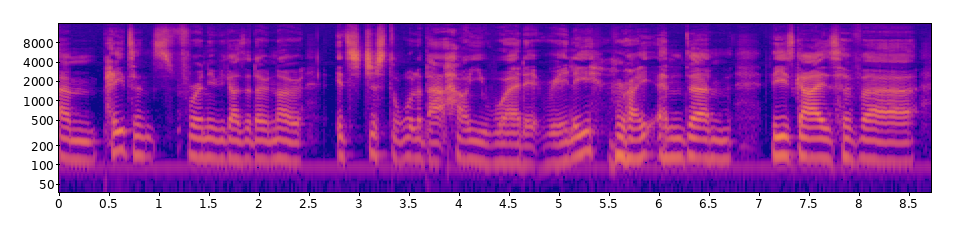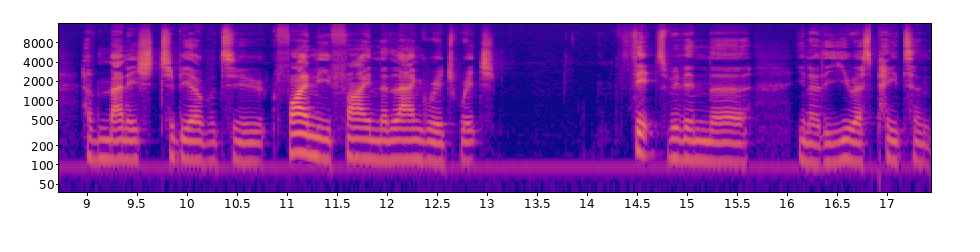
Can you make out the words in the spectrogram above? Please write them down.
um, patents, for any of you guys that don't know, it's just all about how you word it, really, right? And um, these guys have uh, have managed to be able to finally find the language which fits within the you know the U.S. Patent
